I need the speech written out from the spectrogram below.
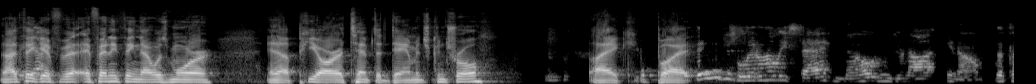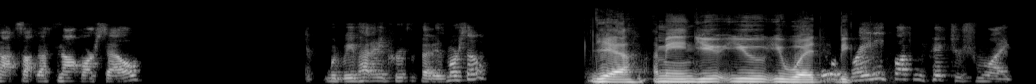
I think Yeah. if if anything, that was more a PR attempt at damage control. Like, but If they had just literally said, "No, these are not," you know, that's not that's not Marcel. Would we have had any proof that that is Marcel? yeah, I mean, you you you would be grainy fucking pictures from like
